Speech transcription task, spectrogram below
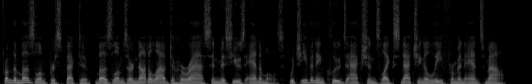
From the Muslim perspective, Muslims are not allowed to harass and misuse animals, which even includes actions like snatching a leaf from an ant's mouth.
